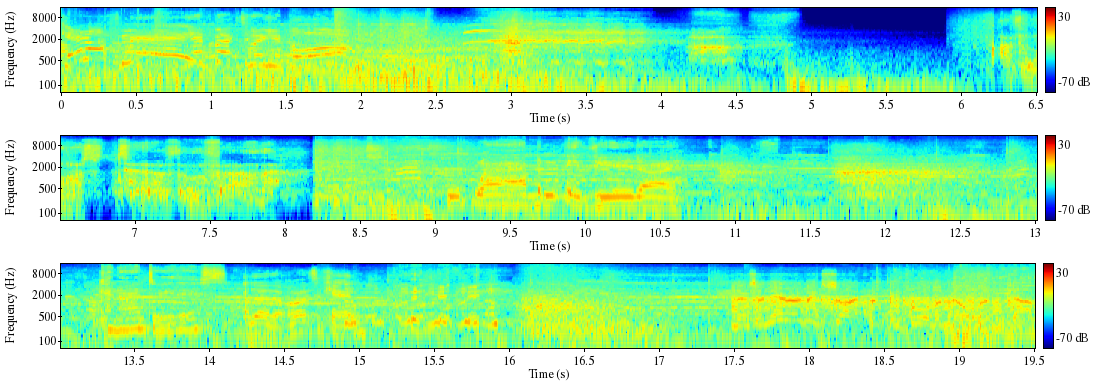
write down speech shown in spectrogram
Get off me! Get back to where you belong! I've lost two of them, Father. What happened if you die? Can I do this? I know the horse can. There's an air of excitement before the Melbourne Cup.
